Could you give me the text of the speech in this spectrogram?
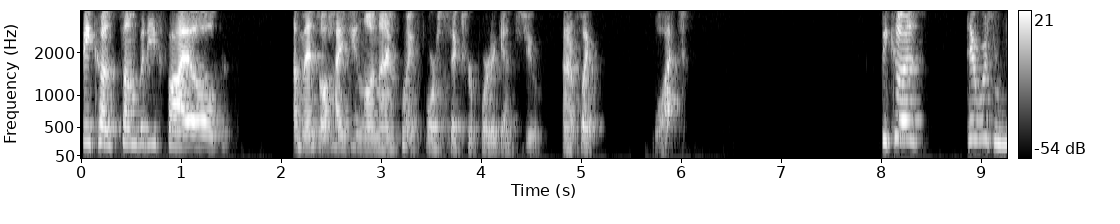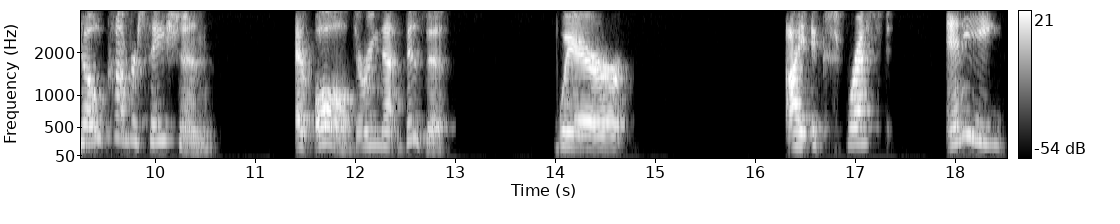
because somebody filed a mental hygiene law 9.46 report against you. And I was like, what? Because there was no conversation at all during that visit where I expressed any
